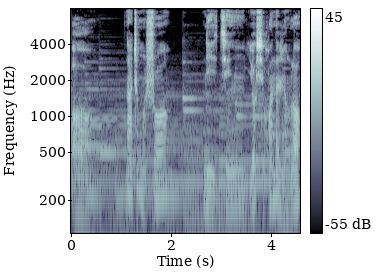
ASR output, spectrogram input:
哦，那这么说，你已经有喜欢的人喽？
